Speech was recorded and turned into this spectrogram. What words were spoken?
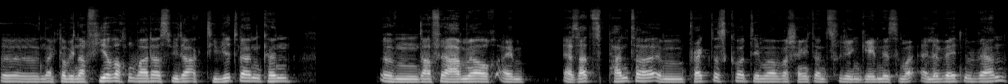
äh, glaube ich, nach vier Wochen war das, wieder aktiviert werden können. Ähm, dafür haben wir auch einen Ersatzpanther im Practice Squad, den wir wahrscheinlich dann zu den Game Days immer elevaten werden.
